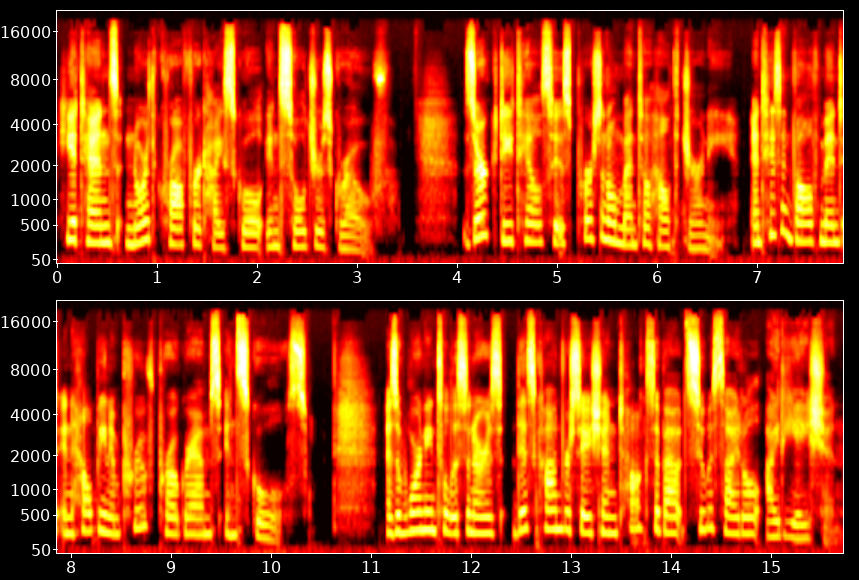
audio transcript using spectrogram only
He attends North Crawford High School in Soldiers Grove. Zirk details his personal mental health journey and his involvement in helping improve programs in schools. As a warning to listeners, this conversation talks about suicidal ideation.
